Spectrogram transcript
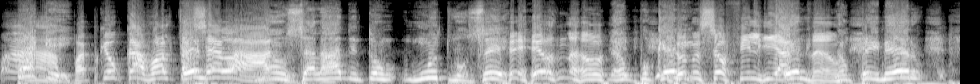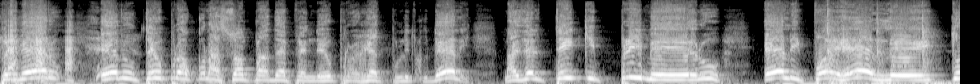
Ah, pra quê? Rapaz, porque o cavalo tá ele, selado. Não, selado, então, muito você. Eu não. não porque eu ele, não sou filiado, ele, não. não. Primeiro, primeiro, eu não tenho procuração para defender o projeto político dele, mas ele tem que, primeiro, ele foi reeleito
